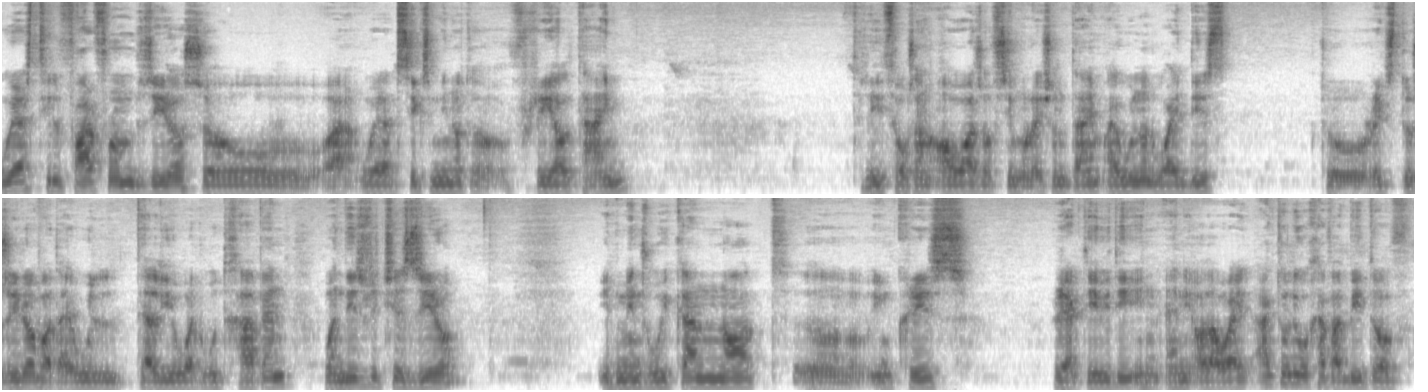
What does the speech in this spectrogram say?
we are still far from zero, so uh, we're at six minutes of real time, 3000 hours of simulation time. I will not wait this to reach to zero, but I will tell you what would happen when this reaches zero. It means we cannot uh, increase reactivity in any other way. Actually, we have a bit of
